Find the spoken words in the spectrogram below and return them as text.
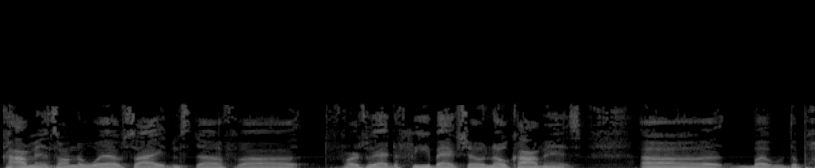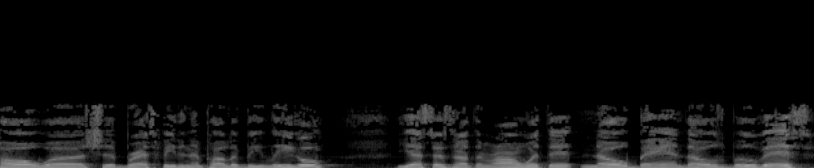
comments on the website and stuff uh first we had the feedback show no comments uh but the poll was should breastfeeding in public be legal yes there's nothing wrong with it no ban those boobies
